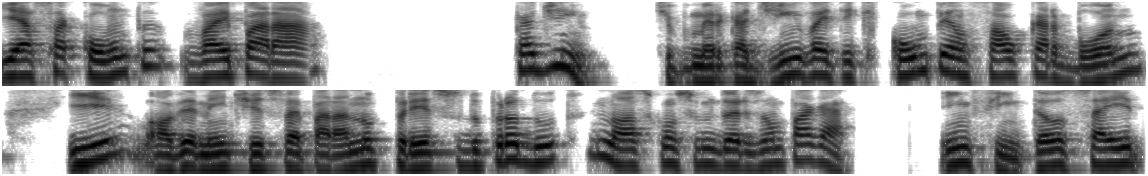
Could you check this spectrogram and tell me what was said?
e essa conta vai parar mercadinho. Tipo, o mercadinho vai ter que compensar o carbono e, obviamente, isso vai parar no preço do produto e nós, consumidores, vamos pagar. Enfim, então eu saí,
